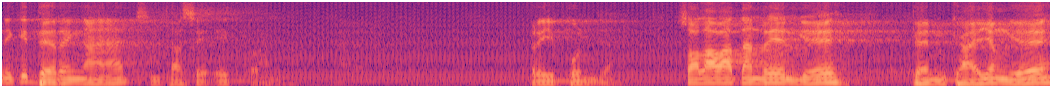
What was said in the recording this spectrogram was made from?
Niki dereng ngaji tasih iklan. Pripun ya? Solawatan rin nggih. Ben gayeng nggih.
